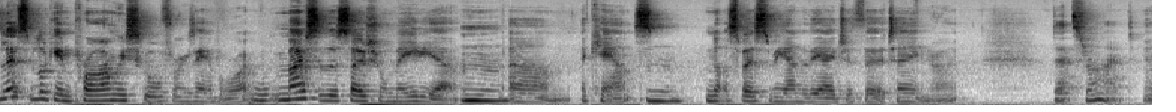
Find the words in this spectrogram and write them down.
let's look in primary school, for example. Right, most of the social media Mm. um, accounts Mm. not supposed to be under the age of thirteen, right? That's right. Yeah.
